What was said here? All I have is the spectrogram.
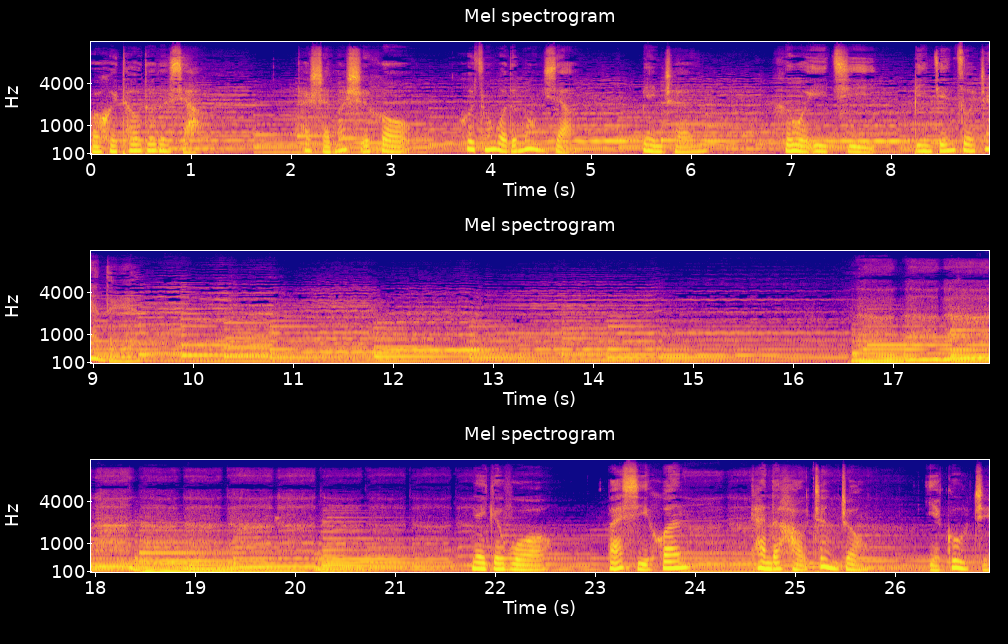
我会偷偷的想，他什么时候会从我的梦想变成和我一起。并肩作战的人，那个我，把喜欢看得好郑重，也固执，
